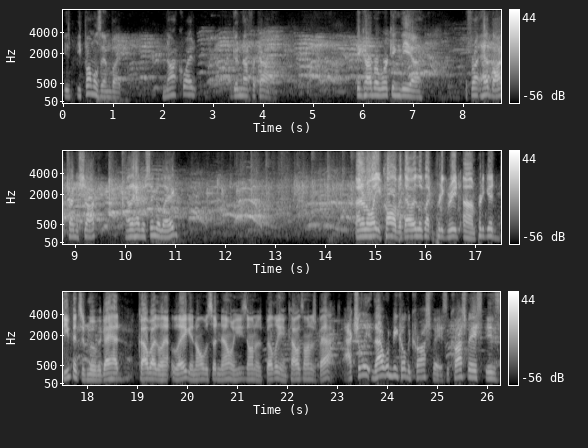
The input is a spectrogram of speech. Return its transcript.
he's, he pummels him, but not quite good enough for Kyle. Gig Harbor working the uh, the front headlock, tried to shock. Now they have their single leg. I don't know what you call it, but that would look like a pretty great, um, pretty good defensive move. The guy had Kyle by the leg, and all of a sudden now he's on his belly and Kyle's on his back. Actually, that would be called a crossface. The crossface is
